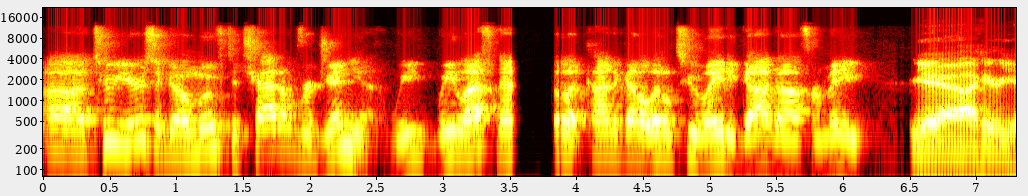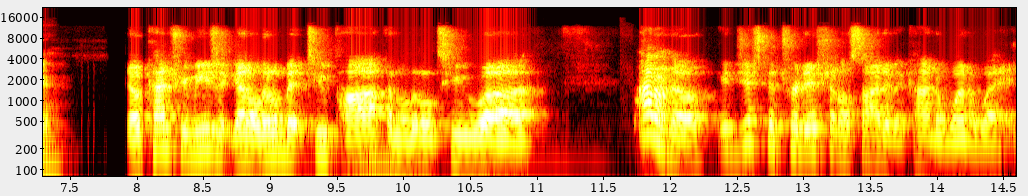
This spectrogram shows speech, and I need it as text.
uh, two years ago, moved to Chatham, Virginia. We we left Nashville. It kind of got a little too Lady Gaga for me. Yeah, I hear you. you know, country music got a little bit too pop and a little too, uh, I don't know, it just the traditional side of it kind of went away.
